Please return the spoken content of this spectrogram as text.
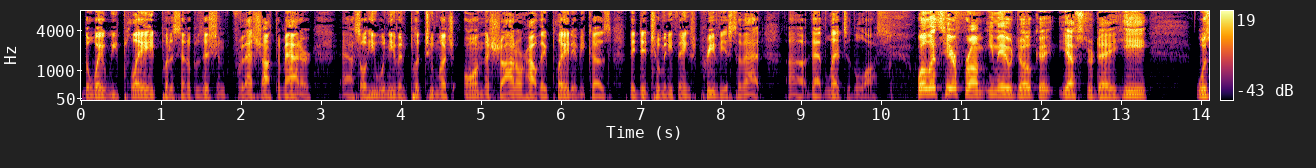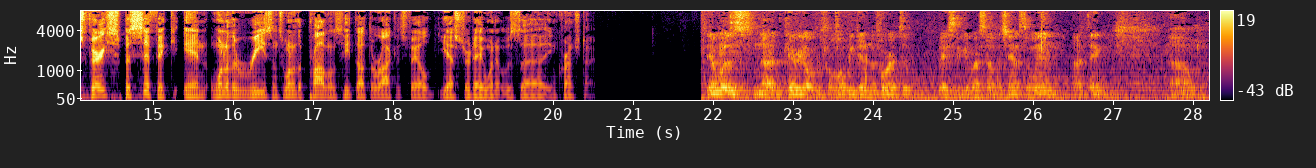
The way we played put us in a position for that shot to matter. Uh, so he wouldn't even put too much on the shot or how they played it because they did too many things previous to that uh, that led to the loss. Well, let's hear from Ime Udoka yesterday. He was very specific in one of the reasons, one of the problems he thought the Rockets failed yesterday when it was uh, in crunch time. It was not carryover from what we did in the fourth to basically give ourselves a chance to win. I think um,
